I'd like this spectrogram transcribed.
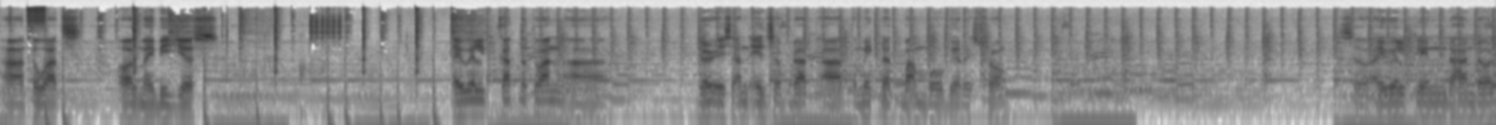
uh, to watch all my videos. I will cut that one. Uh, there is an edge of that uh, to make that bamboo very strong. So I will clean the handle.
